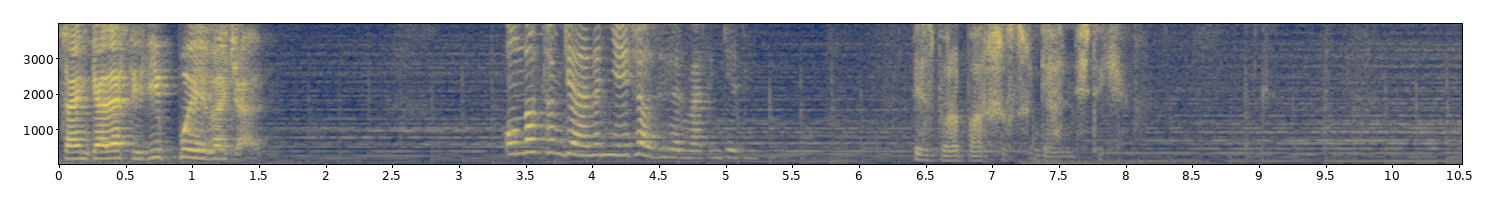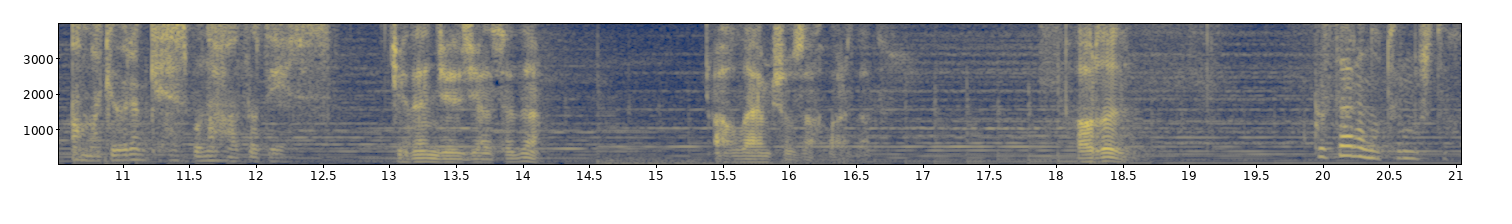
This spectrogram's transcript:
Sən qələt eləyib bu evə gəldin. Ondan tam gələndə niyə icazə vermədin gedim? Biz bura barışıq üçün gəlmişdik. Amma görürəm ki, siz buna hazır deyilsiniz. Gedən geri gəlsə də ağlı həmişə uzaqlardadır. Hardaydın? Qızlarla oturmuşduq.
